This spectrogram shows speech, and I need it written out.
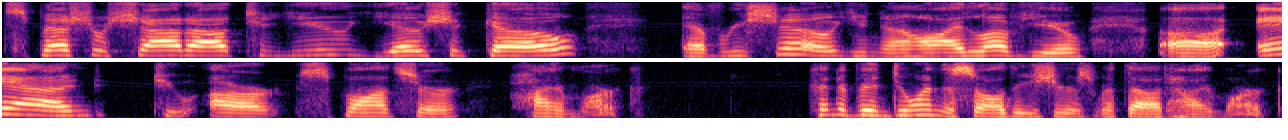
special shout out to you, Yoshiko every show. You know I love you. Uh, and to our sponsor, Highmark. Couldn't have been doing this all these years without Highmark.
